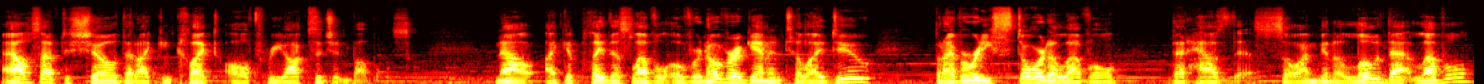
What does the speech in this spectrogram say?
I also have to show that I can collect all three oxygen bubbles. Now, I could play this level over and over again until I do, but I've already stored a level that has this. So I'm going to load that level.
